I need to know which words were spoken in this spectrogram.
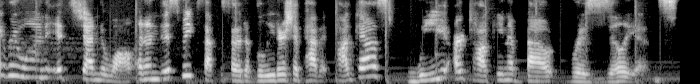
everyone. It's Jenn DeWall. And in this week's episode of the Leadership Habit Podcast, we are talking about resilience.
